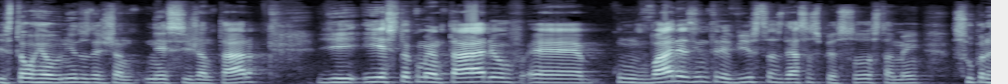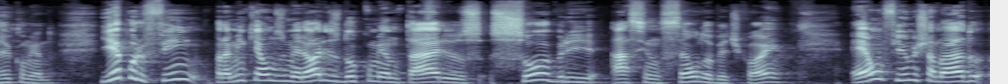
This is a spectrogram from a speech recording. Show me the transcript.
estão reunidos nesse jantar. E, e esse documentário, é, com várias entrevistas dessas pessoas também, super recomendo. E é por fim, para mim, que é um dos melhores documentários sobre a ascensão do Bitcoin, é um filme chamado,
